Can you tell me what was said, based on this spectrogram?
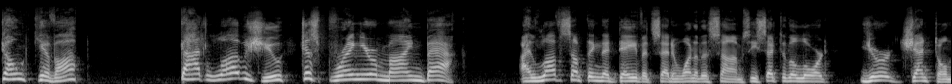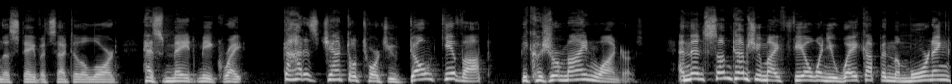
don't give up. God loves you. Just bring your mind back. I love something that David said in one of the Psalms. He said to the Lord, Your gentleness, David said to the Lord, has made me great. God is gentle towards you. Don't give up because your mind wanders. And then sometimes you might feel when you wake up in the morning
